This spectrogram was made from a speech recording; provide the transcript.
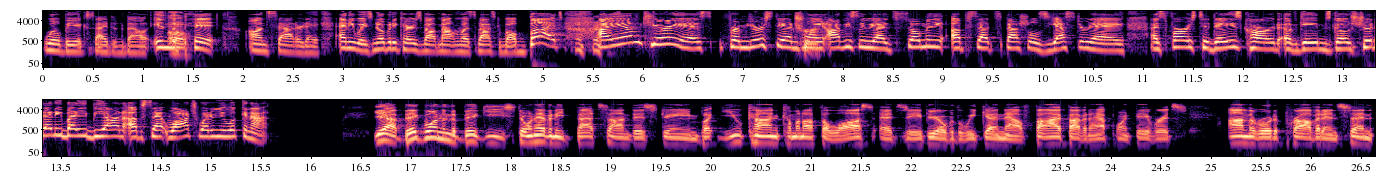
will be excited about in the oh. pit on Saturday. Anyways, nobody cares about Mountain West basketball, but I am curious from your standpoint. True. Obviously, we had so many upset specials yesterday. As far as today's card of games go, should anybody anybody be on upset watch? What are you looking at? Yeah, big one in the Big East. Don't have any bets on this game, but UConn coming off the loss at Xavier over the weekend. Now five, five and a half point favorites on the road at Providence. And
